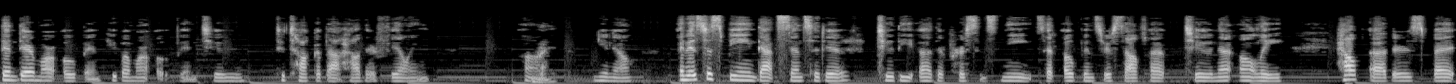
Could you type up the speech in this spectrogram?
then they're more open. People are more open to, to talk about how they're feeling. Um, right. you know, and it's just being that sensitive to the other person's needs that opens yourself up to not only help others, but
